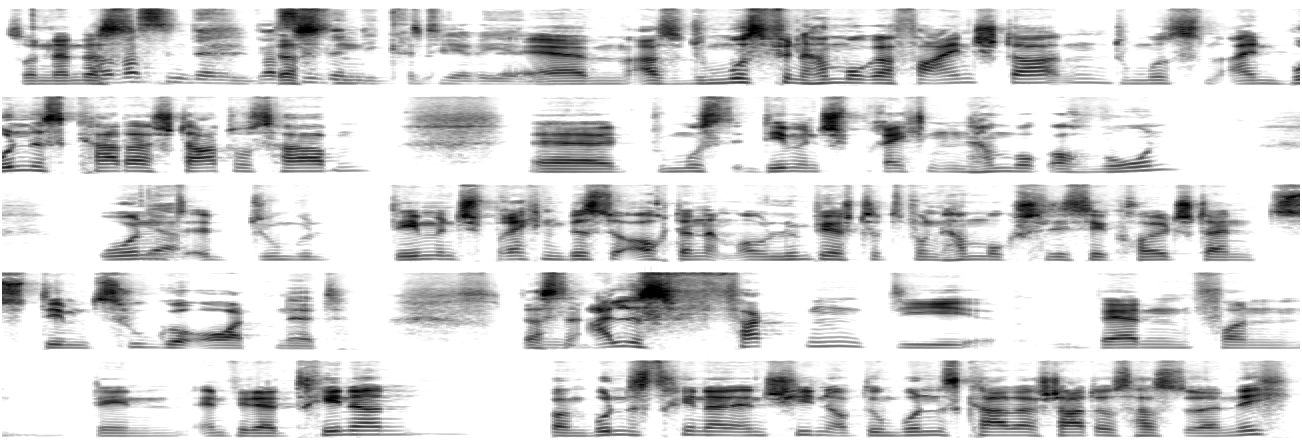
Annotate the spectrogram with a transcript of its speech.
sondern das. Aber was sind denn, was das sind denn die Kriterien? Ähm, also du musst für einen Hamburger Verein starten, du musst einen Bundeskaderstatus haben, äh, du musst dementsprechend in Hamburg auch wohnen und ja. du dementsprechend bist du auch dann am Olympiastützpunkt Hamburg-Schleswig-Holstein dem zugeordnet. Das mhm. sind alles Fakten, die werden von den entweder Trainern beim Bundestrainer entschieden, ob du einen Bundeskaderstatus hast oder nicht.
